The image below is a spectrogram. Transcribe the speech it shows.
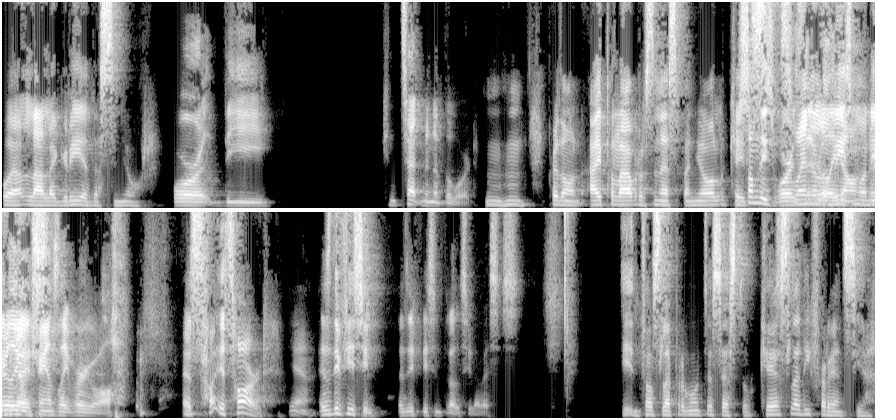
o la alegría del Señor. or the contentment of the Lord. Ujú. Perdón, hay palabras en español que Some of these words that really, don't, really don't translate very well. It's, it's hard. yeah, es difícil. Es difícil traducir a veces. Entonces la pregunta es esto, ¿qué es la diferencia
